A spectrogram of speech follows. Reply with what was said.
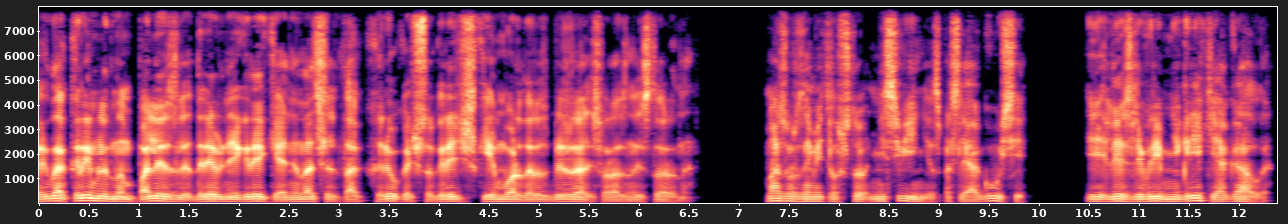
Когда к римлянам полезли древние греки, они начали так хрюкать, что греческие морды разбежались в разные стороны. Мазур заметил, что не свиньи спасли, а гуси, и лезли в Рим не греки, а галлы.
